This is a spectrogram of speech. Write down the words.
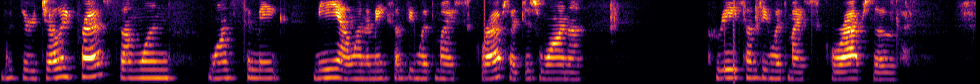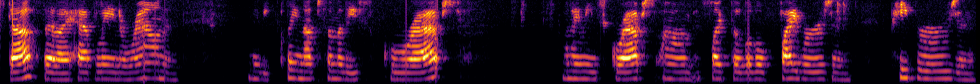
with their jelly press. Someone wants to make me, I want to make something with my scraps. I just want to create something with my scraps of stuff that I have laying around and maybe clean up some of these scraps. When I mean scraps, um, it's like the little fibers and papers and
